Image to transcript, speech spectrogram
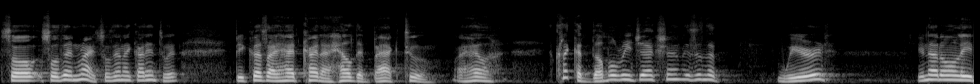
So, so then, right, so then I got into it because I had kind of held it back too. I held, it's like a double rejection. Isn't that weird? You not only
